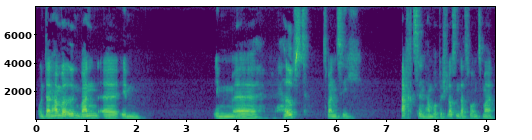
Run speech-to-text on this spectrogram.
Und dann haben wir irgendwann äh, im, im äh, Herbst 2018 haben wir beschlossen, dass wir uns mal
